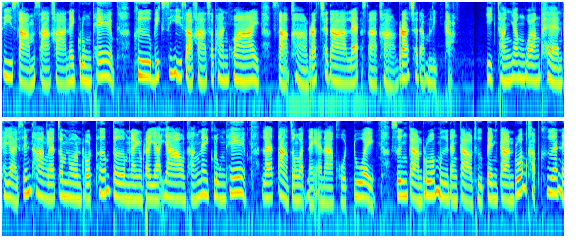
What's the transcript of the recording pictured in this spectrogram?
C 3สาขาในกรุงเทพ คือ Big C สาขาสะพานควาย สาขารัชดาาและสาขาราชดำริค่ะ อีกทั้งยังวางแผนขยายเส้นทางและจำนวนรถเพิ่มเติมในระยะยาวทั้งในกรุงเทพและต่างจังหวัดในอนาคตด้วย ซึ่งการร่วมมือดังกล่าวถือเป็นการร่วมขับเคลื่อนใน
